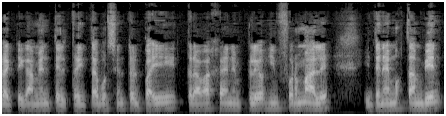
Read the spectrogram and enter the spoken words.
prácticamente el 30% del país trabaja en empleos informales y tenemos también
